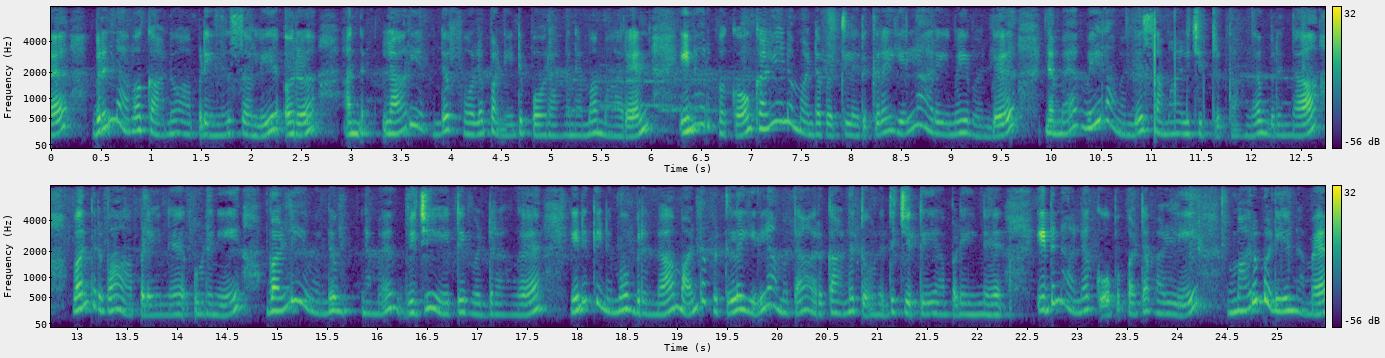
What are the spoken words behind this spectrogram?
பிருந்தாவை காணும் அப்படின்னு சொல்லி ஒரு அந்த லாரியை வந்து ஃபாலோ பண்ணிட்டு போகிறாங்க நம்ம மாறன். இன்னொரு பக்கம் கல்யாண மண்டபத்தில் இருக்கிற எல்லாரையுமே வந்து நம்ம வீரா வந்து சமாளிச்சிட்டு இருக்காங்க. பிருந்தா வந்துடுவா அப்படின்னு உடனே வள்ளியை வந்து நம்ம விஜய் ஏற்றி விடுறாங்க. எனக்கு என்னமோ பிருந்தா மண்டபத்தில் இல்லாமல் தான் இருக்கான்னு தோணுது சித்தி அப்படின்னு. இதனால கோபப்பட்ட வள்ளி மறுபடியும் நம்ம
